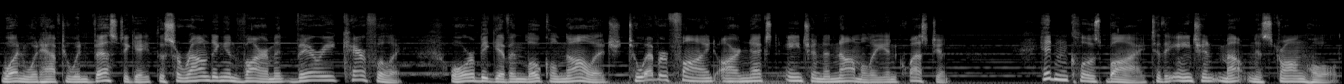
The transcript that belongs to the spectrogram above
one would have to investigate the surrounding environment very carefully or be given local knowledge to ever find our next ancient anomaly in question. Hidden close by to the ancient mountainous stronghold,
